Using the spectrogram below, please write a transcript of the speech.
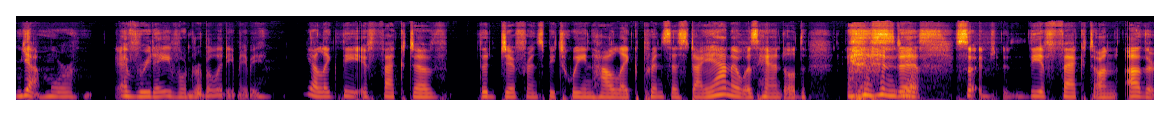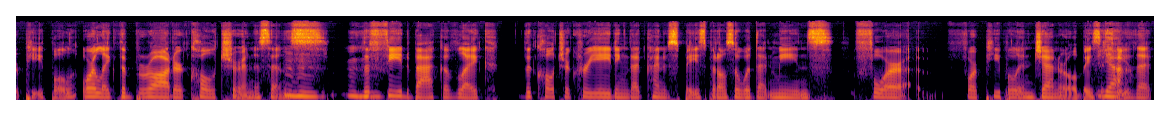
yeah more everyday vulnerability maybe. Yeah like the effect of the difference between how like Princess Diana was handled Yes, and uh, yes. so uh, the effect on other people or like the broader culture in a sense Mhm, the mhm. feedback of like the culture creating that kind of space but also what that means for for people in general basically Yeah. that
